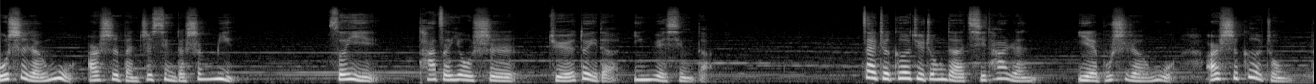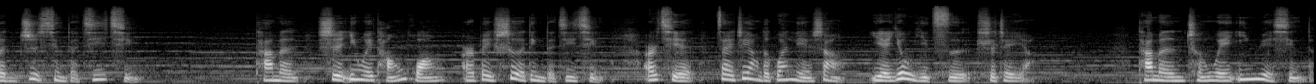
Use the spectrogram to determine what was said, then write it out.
不是人物，而是本质性的生命，所以它则又是绝对的音乐性的。在这歌剧中的其他人，也不是人物，而是各种本质性的激情。他们是因为唐璜而被设定的激情，而且在这样的关联上，也又一次是这样，他们成为音乐性的。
